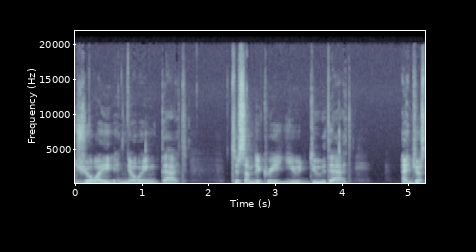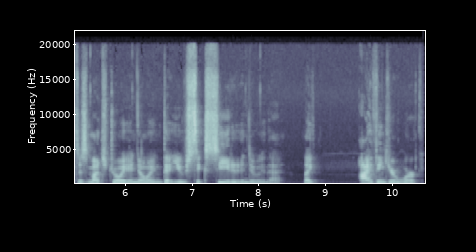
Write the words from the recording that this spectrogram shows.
joy in knowing that to some degree you do that, and just as much joy in knowing that you've succeeded in doing that. Like, I think your work,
